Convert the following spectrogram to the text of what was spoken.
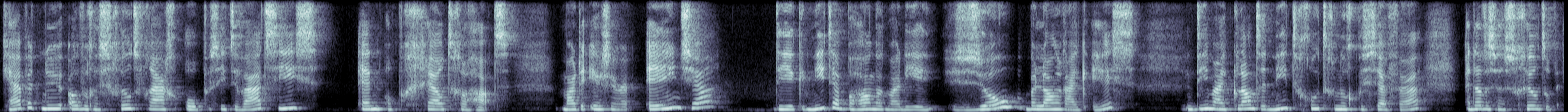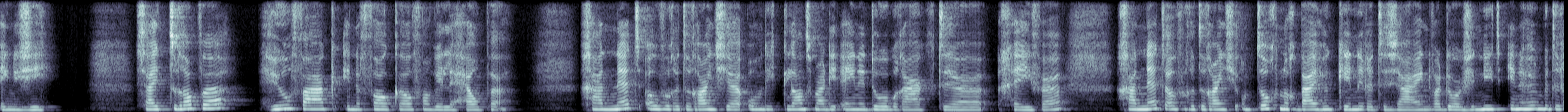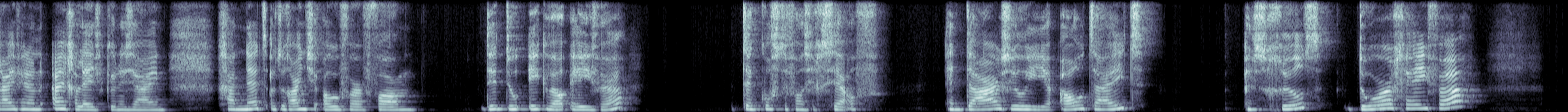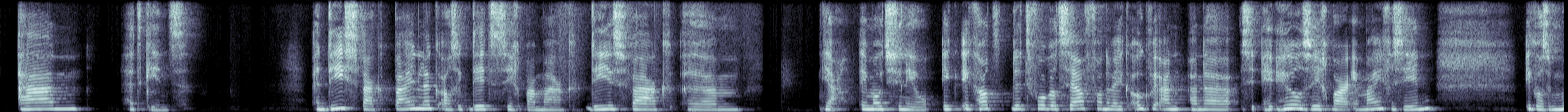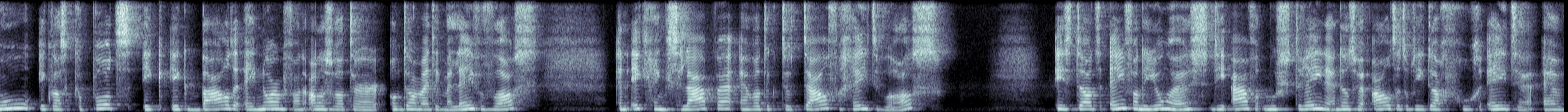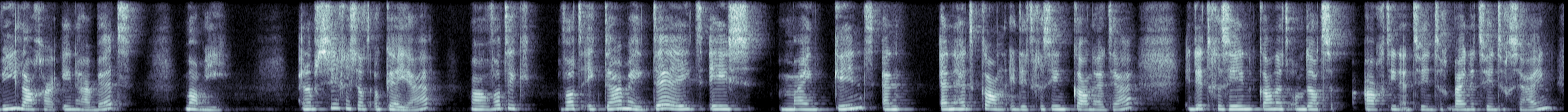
Ik heb het nu over een schuldvraag op situaties en op geld gehad. Maar er is er eentje die ik niet heb behandeld, maar die zo belangrijk is, die mijn klanten niet goed genoeg beseffen. En dat is een schuld op energie. Zij trappen heel vaak in de valkuil van willen helpen. Gaan net over het randje om die klant maar die ene doorbraak te geven. Gaan net over het randje om toch nog bij hun kinderen te zijn, waardoor ze niet in hun bedrijf en hun eigen leven kunnen zijn. Gaan net het randje over van dit doe ik wel even ten koste van zichzelf. En daar zul je je altijd een schuld doorgeven aan het kind. En die is vaak pijnlijk als ik dit zichtbaar maak. Die is vaak ehm, ja, emotioneel. Ik, ik had dit voorbeeld zelf van de week ook weer aan, aan de, heel zichtbaar in mijn gezin. Ik was moe, ik was kapot, ik, ik baalde enorm van alles wat er op dat moment in mijn leven was. En ik ging slapen en wat ik totaal vergeten was, is dat een van de jongens die avond moest trainen en dat we altijd op die dag vroeg eten. En wie lag er in haar bed? Mammy. En op zich is dat oké, ja. Maar wat ik, wat ik daarmee deed, is mijn kind, en, en het kan, in dit gezin kan het, hè. In dit gezin kan het omdat ze 18 en 20, bijna 20 zijn,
